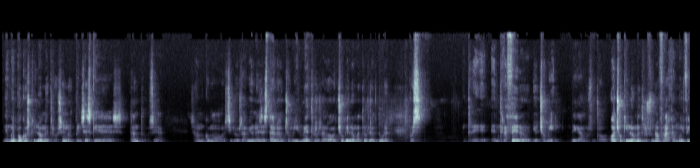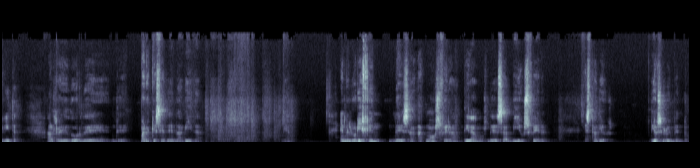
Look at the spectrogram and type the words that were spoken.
De muy pocos kilómetros, ¿eh? no penséis que es tanto, o sea, son como si los aviones están a 8.000 metros, a 8 kilómetros de altura, pues entre, entre 0 y 8.000, digamos. 8 kilómetros, una franja muy finita alrededor de, de para que se dé la vida. En el origen de esa atmósfera, digamos, de esa biosfera, está Dios. Dios se lo inventó.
